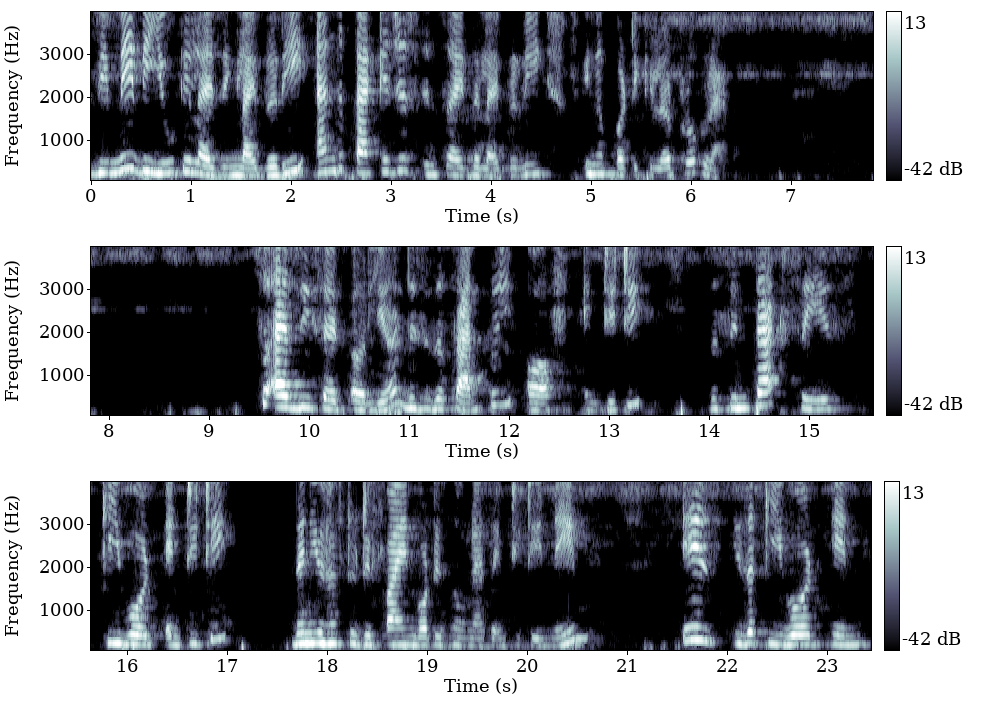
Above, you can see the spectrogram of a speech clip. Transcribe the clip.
we may be utilizing library and the packages inside the library in a particular program. So as we said earlier, this is a sample of entity. The syntax says keyword entity then you have to define what is known as entity name. Is is a keyword in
